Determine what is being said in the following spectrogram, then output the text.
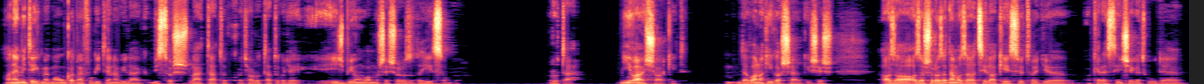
Ha nem ítéljük meg magunkat, meg fog ítélni a világ. Biztos láttátok, vagy hallottátok, hogy a HBO-n van most egy sorozat a Hillsongról. Brutál. Nyilván, sarkít, de vannak igazságok is, és az a, az a sorozat nem az a célra készült, hogy a kereszténységet hú, de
